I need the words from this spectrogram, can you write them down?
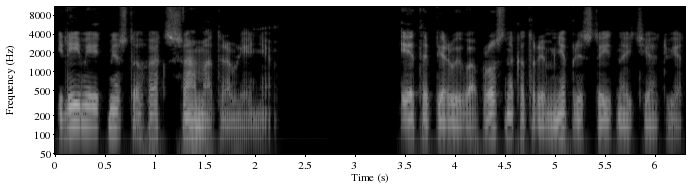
«Или имеет место факт самоотравления?» И это первый вопрос, на который мне предстоит найти ответ.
